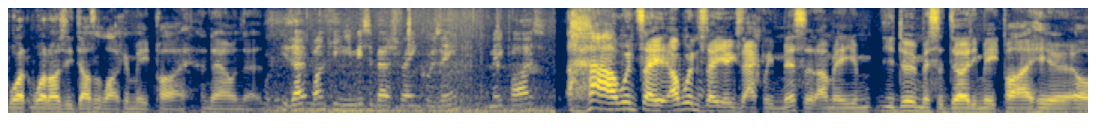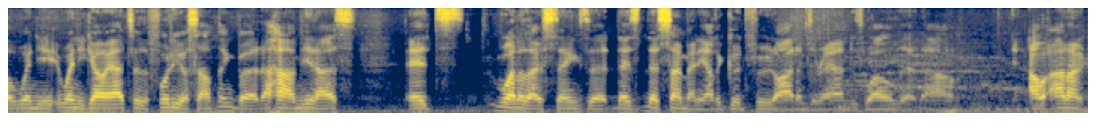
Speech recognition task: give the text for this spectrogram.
what, what Aussie doesn't like a meat pie now and then. Is that one thing you miss about Australian cuisine, meat pies? I wouldn't say I wouldn't say you exactly miss it. I mean, you, you do miss a dirty meat pie here, or when you when you go out to the footy or something. But um, you know, it's it's one of those things that there's there's so many other good food items around as well that um, I, I, don't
